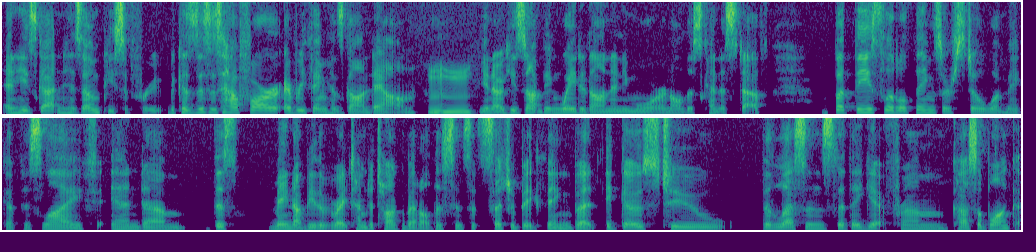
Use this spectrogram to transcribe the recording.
and he's gotten his own piece of fruit because this is how far everything has gone down. hmm You know, he's not being waited on anymore and all this kind of stuff. But these little things are still what make up his life. And um, this may not be the right time to talk about all this since it's such a big thing, but it goes to the lessons that they get from Casablanca,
